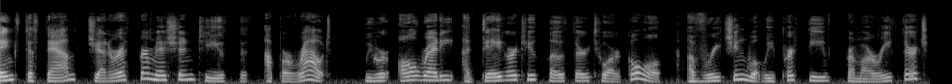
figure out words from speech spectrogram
Thanks to Sam's generous permission to use this upper route, we were already a day or two closer to our goal of reaching what we perceived from our research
